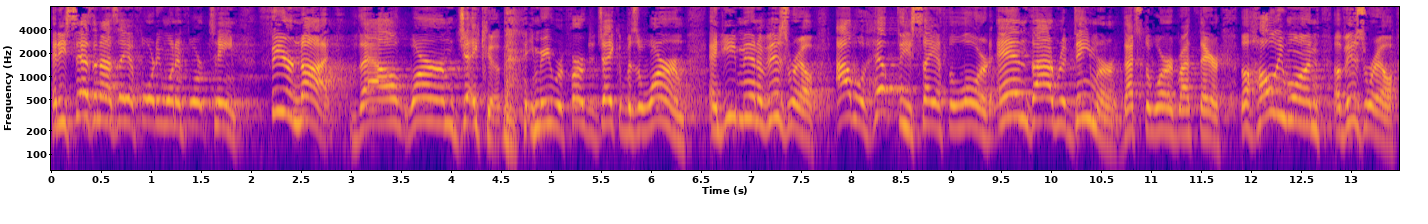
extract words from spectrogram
And he says in Isaiah 41 and 14, Fear not, thou worm Jacob. he may refer to Jacob as a worm. And ye men of Israel, I will help thee, saith the Lord, and thy Redeemer. That's the word right there. The Holy One of Israel.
